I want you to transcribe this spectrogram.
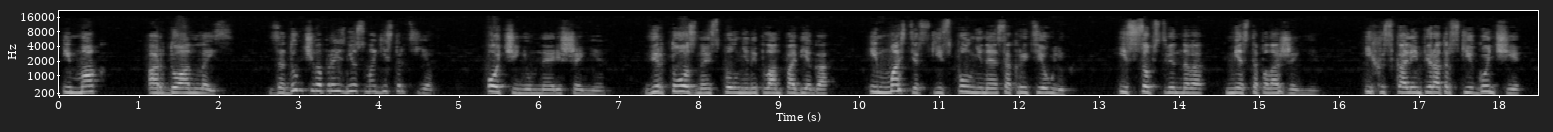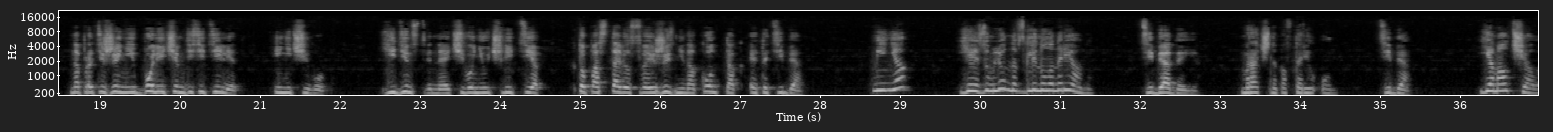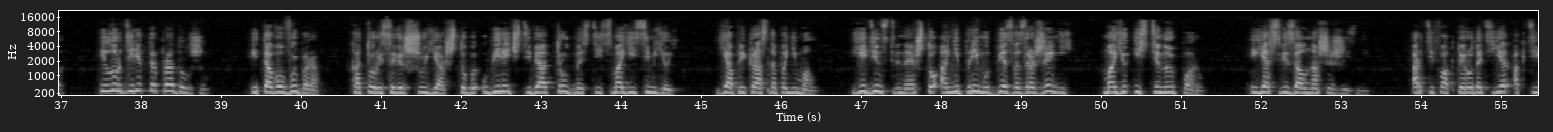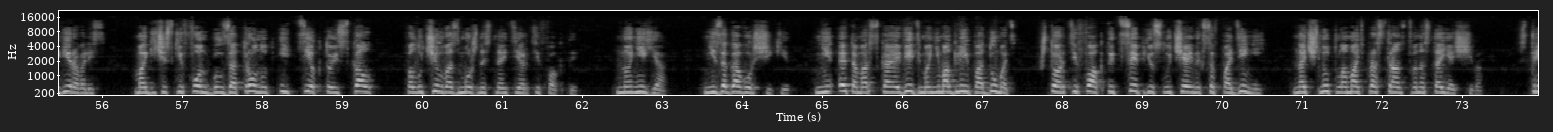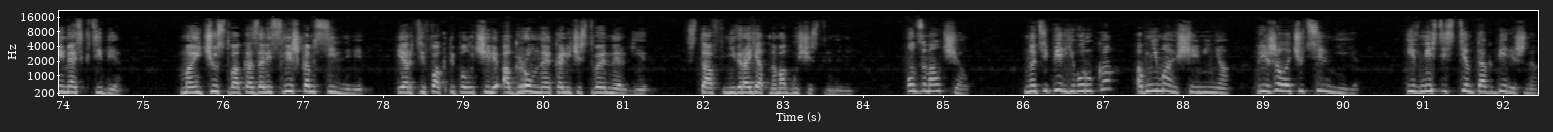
и маг Ардуан Лейс, задумчиво произнес магистр Тьер. Очень умное решение, виртуозно исполненный план побега и мастерски исполненное сокрытие улик из собственного местоположения. Их искали императорские гончие на протяжении более чем десяти лет, и ничего. Единственное, чего не учли те, кто поставил свои жизни на кон, так это тебя. Меня? Я изумленно взглянула на Риану. Тебя, Дея, мрачно повторил он. Тебя. Я молчала, и лорд-директор продолжил. И того выбора, который совершу я, чтобы уберечь тебя от трудностей с моей семьей, я прекрасно понимал. Единственное, что они примут без возражений, мою истинную пару. И я связал наши жизни. Артефакты рода Тьер активировались, магический фон был затронут, и те, кто искал, получил возможность найти артефакты. Но ни я, ни заговорщики, ни эта морская ведьма не могли подумать, что артефакты цепью случайных совпадений начнут ломать пространство настоящего, стремясь к тебе. Мои чувства оказались слишком сильными, и артефакты получили огромное количество энергии, став невероятно могущественными. Он замолчал, но теперь его рука, обнимающая меня, прижала чуть сильнее, и вместе с тем так бережно,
